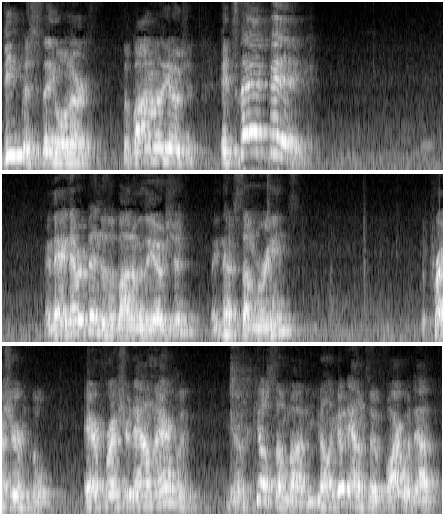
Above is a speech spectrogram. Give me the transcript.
deepest thing on earth, the bottom of the ocean. It's that big. And they had never been to the bottom of the ocean. They didn't have submarines. The pressure, the air pressure down there would you know, kill somebody. You can only go down so far without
